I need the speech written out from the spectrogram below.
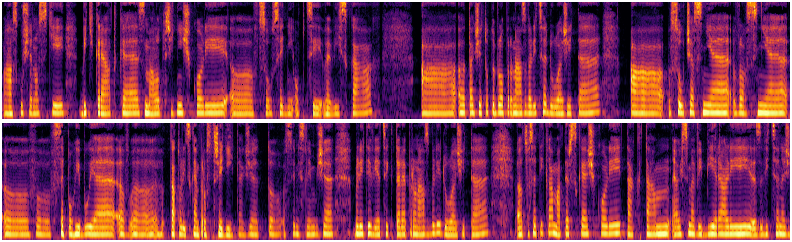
má zkušenosti, byť krátké, z malotřídní školy v sousední obci ve Výskách. A takže toto bylo pro nás velice důležité a současně vlastně eh, se pohybuje v eh, katolickém prostředí. Takže to si myslím, že byly ty věci, které pro nás byly důležité. Eh, co se týká mateřské školy, tak tam jsme vybírali více než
